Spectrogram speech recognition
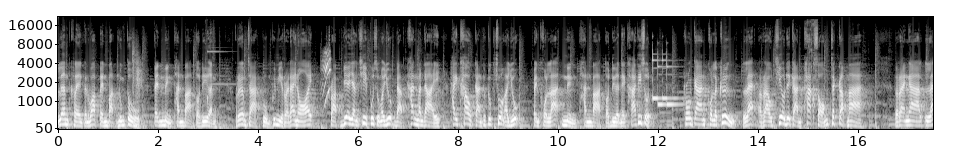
เริ่มเคลมกันว่าเป็นบัตรลุงตู่เป็น 1,000 บาทต่อเดือน เริ่มจากกลุ่มผู้มีรายได้น้อย ปรับเบี้ยยังชีพผู้สูงอายุแบบขั้นบันได ให้เท่ากันทุกๆ ช่วงอายุ เป็นคนละ 1,000 บาทต่อเดือนในท้ายที่สุด โครงการคนละครึ่ง และเราเที่ยวด้วยกันภาค 2 จะกลับมาแรงงานและ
